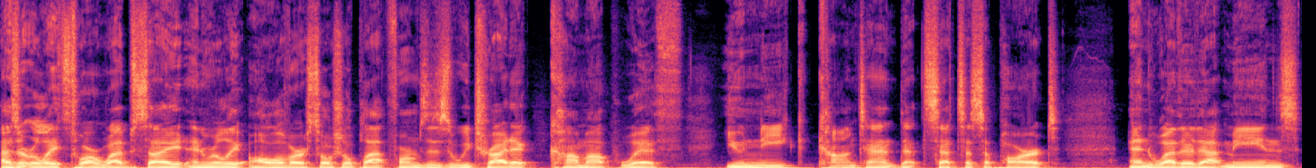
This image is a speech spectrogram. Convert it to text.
as it relates to our website and really all of our social platforms is we try to come up with unique content that sets us apart and whether that means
